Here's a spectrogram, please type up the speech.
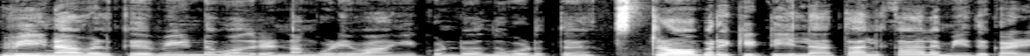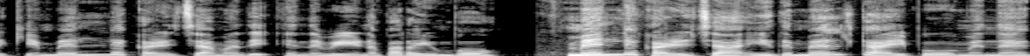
വീണ അവൾക്ക് വീണ്ടും ഒരെണ്ണം കൂടി വാങ്ങിക്കൊണ്ടുവന്ന് കൊടുത്ത് സ്ട്രോബെറി കിട്ടിയില്ല തൽക്കാലം ഇത് കഴിക്കും മെല്ലെ കഴിച്ചാൽ മതി എന്ന് വീണ പറയുമ്പോൾ മെല്ലെ കഴിച്ചാൽ ഇത് മെൽറ്റായി പോകുമെന്ന്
